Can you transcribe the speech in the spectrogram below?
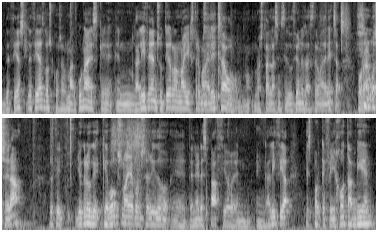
Decías, decías dos cosas, Marc. Una es que en Galicia, en su tierra, no hay extrema derecha o no, no están las instituciones de la extrema derecha. Por algo será. Es decir, yo creo que, que Vox no haya conseguido eh, tener espacio en, en Galicia es porque Feijó también,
